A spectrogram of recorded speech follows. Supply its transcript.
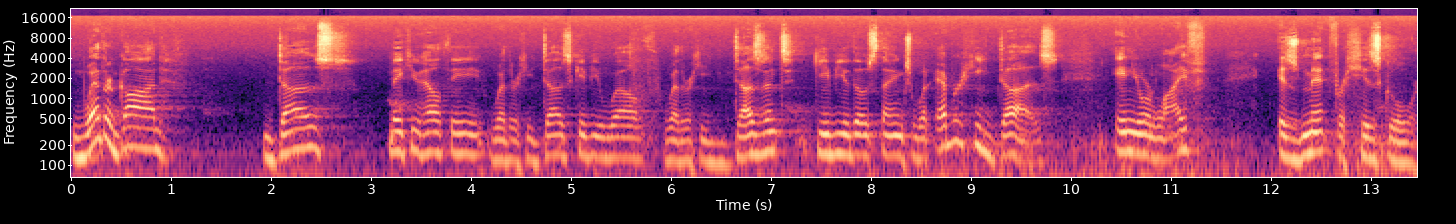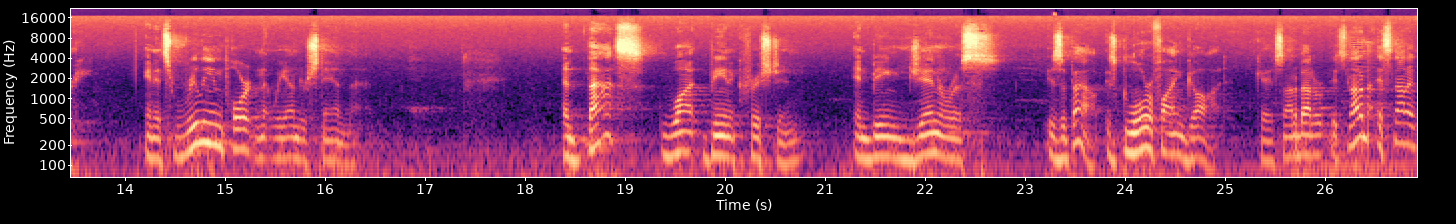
whether God does make you healthy, whether He does give you wealth, whether He doesn't give you those things, whatever He does in your life is meant for His glory. And it's really important that we understand that. And that's what being a Christian and being generous is about, is glorifying God. Okay, it's not about, a, it's not, about, it's not a,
